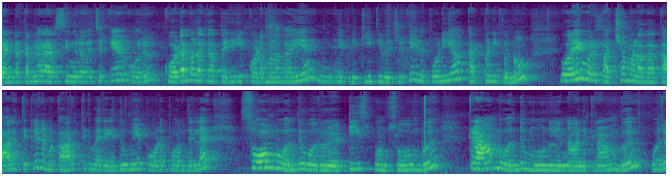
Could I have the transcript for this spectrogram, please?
ரெண்டரை டம்ளர் அரிசி ஊற வச்சுருக்கேன். ஒரு குடமிளகா பெரிய குடமிளகாயை இப்படி கீத்தி வச்சுருக்கேன். இதை பொடியாக கட் பண்ணிக்கணும். ஒரே ஒரு பச்சை மிளகா காரத்துக்கு நம்ம காரத்துக்கு வேறு எதுவுமே போட போகிறதில்ல சோம்பு வந்து ஒரு டீஸ்பூன் சோம்பு கிராம்பு வந்து மூணு நாலு கிராம்பு ஒரு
